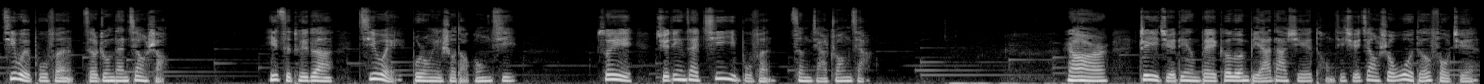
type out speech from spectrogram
机尾部分则中弹较少，以此推断机尾不容易受到攻击。所以决定在机翼部分增加装甲。然而，这一决定被哥伦比亚大学统计学教授沃德否决。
